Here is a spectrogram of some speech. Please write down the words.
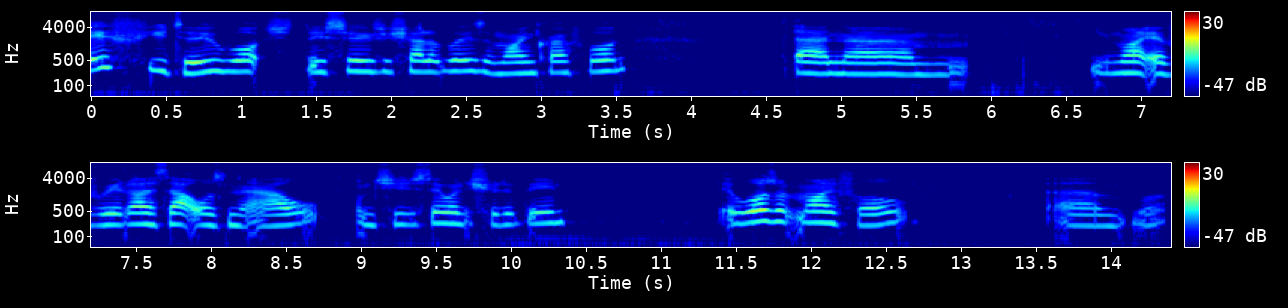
if you do watch this series of Shadow Blaze the Minecraft one then um you might have realised that wasn't out on Tuesday when it should have been. It wasn't my fault. Um what?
